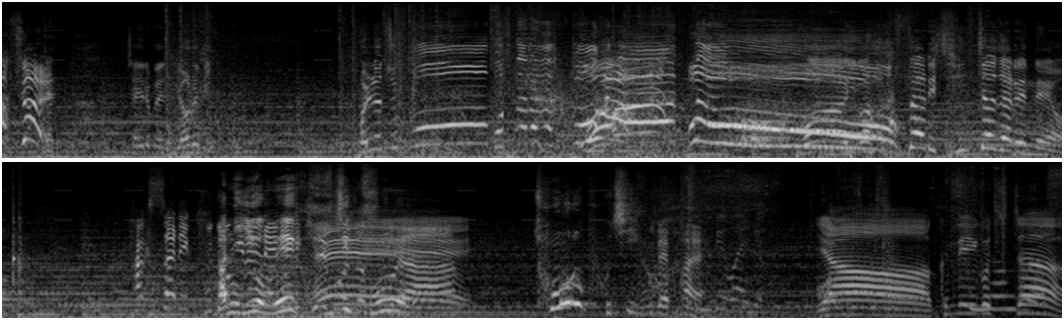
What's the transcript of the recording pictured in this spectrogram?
학살. 자, 이러면 여름이 벌려주고 못 따라갔고. 학살이 진짜 잘했네요. 학살이 구덩이를 아니, 이거 왜 내리는 굳이 기분이 듭니다. 총으로 보지 이거. 9대 8. 야, 근데 이거 진짜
